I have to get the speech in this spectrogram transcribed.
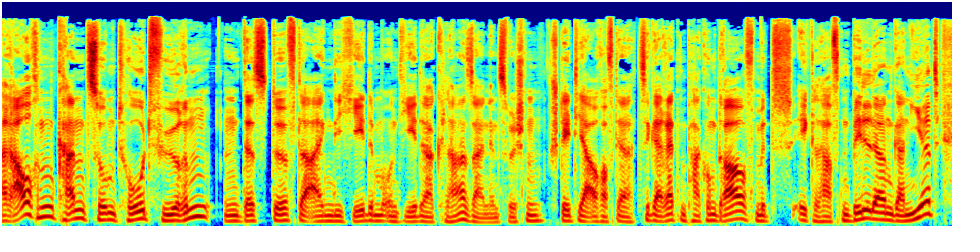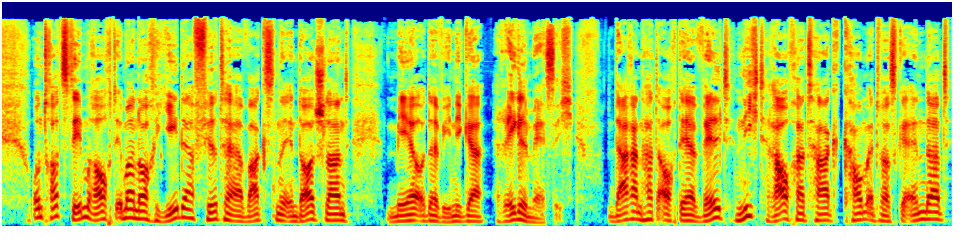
Rauchen kann zum Tod führen. Das dürfte eigentlich jedem und jeder klar sein inzwischen. Steht ja auch auf der Zigarettenpackung drauf, mit ekelhaften Bildern garniert. Und trotzdem raucht immer noch jeder vierte Erwachsene in Deutschland mehr oder weniger regelmäßig. Daran hat auch der Welt-Nichtrauchertag kaum etwas geändert.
